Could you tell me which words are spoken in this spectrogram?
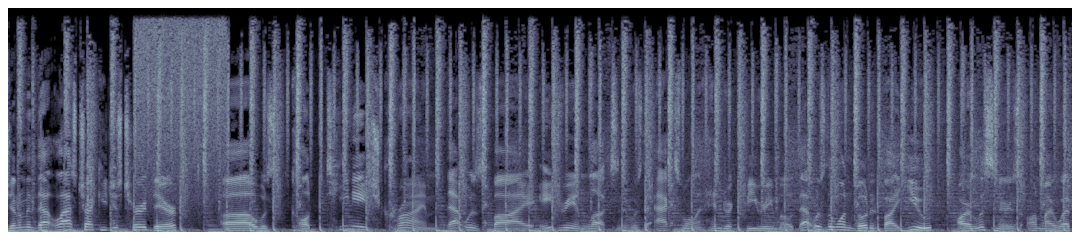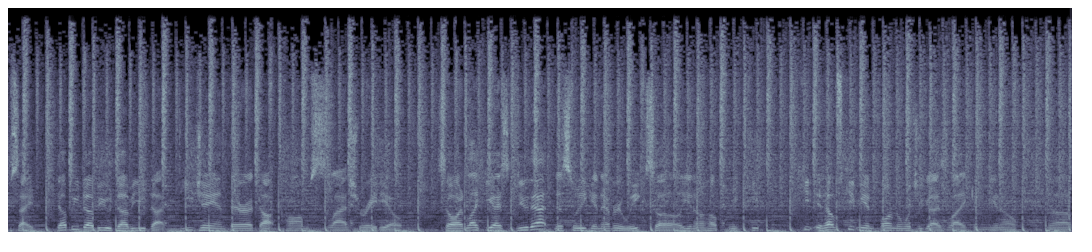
And gentlemen, that last track you just heard there uh, was called Teenage Crime. That was by Adrian Lux, and it was the Axwell and Henrik B remode. That was the one voted by you, our listeners, on my website, www.djanthera.com slash radio. So I'd like you guys to do that this week and every week, so, you know, helps me keep, keep it helps keep me informed on what you guys like and, you know, uh,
